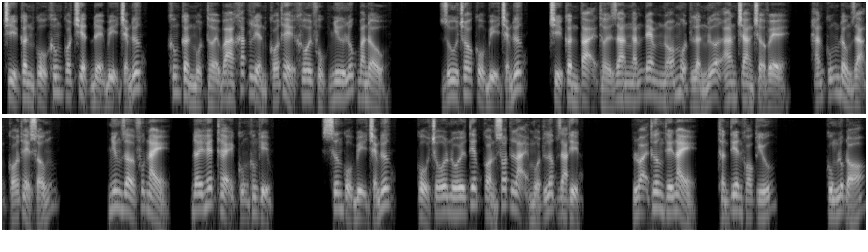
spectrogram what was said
Chỉ cần cổ không có triệt để bị chém đứt, không cần một thời ba khắc liền có thể khôi phục như lúc ban đầu. Dù cho cổ bị chém đứt, chỉ cần tại thời gian ngắn đem nó một lần nữa an trang trở về, hắn cũng đồng dạng có thể sống. Nhưng giờ phút này, đây hết thệ cũng không kịp. Xương cổ bị chém đứt, cổ chỗ nối tiếp còn sót lại một lớp da thịt. Loại thương thế này, thần tiên khó cứu. Cùng lúc đó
